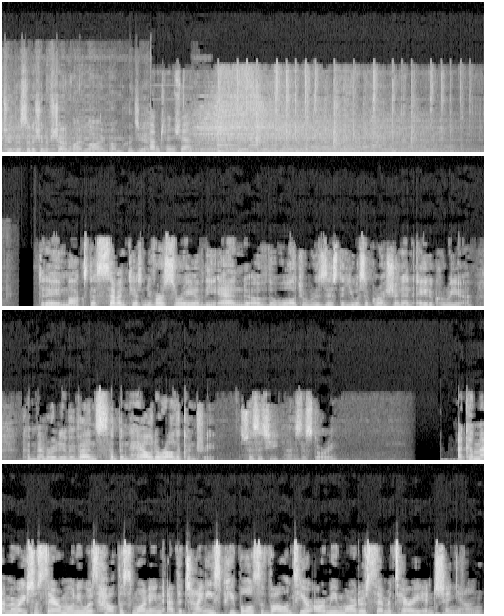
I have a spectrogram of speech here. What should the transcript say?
to this edition of Shanghai Live. I'm He Jian. I'm Chen Xuan. Today marks the 70th anniversary of the end of the war to resist the U.S. aggression and aid Korea. Commemorative events have been held around the country. Sun Siqi has the story. A commemoration ceremony was held this morning at the Chinese People's Volunteer Army Martyrs Cemetery in Shenyang.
